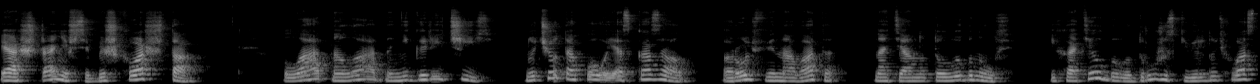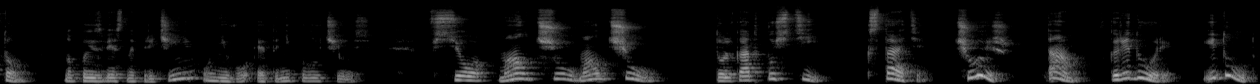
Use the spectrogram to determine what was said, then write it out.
и останешься без хвоста!» «Ладно, ладно, не горячись. «Ну что такого я сказал?» Рольф виновато, натянуто улыбнулся и хотел было дружески вильнуть хвостом, но по известной причине у него это не получилось. «Все, молчу, молчу. Только отпусти. Кстати, чуешь? Там, в коридоре, идут.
